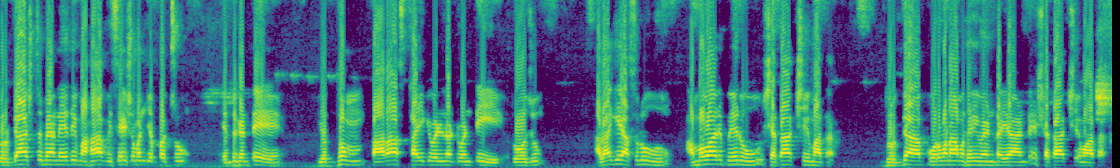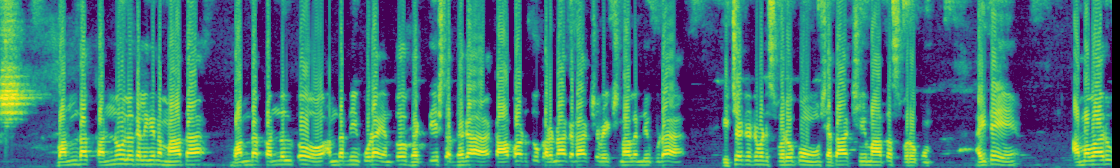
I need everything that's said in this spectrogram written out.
దుర్గాష్టమి అనేది మహా విశేషం అని చెప్పచ్చు. ఎందుకంటే యుద్ధం తారాస్థాయికి వెళ్ళినటువంటి రోజు. అలాగే అసలు అమ్మవారి పేరు శతాక్షి మాత. దుర్గా పూర్వనామధైవం ఏంటయ్యా అంటే శతాక్షి మాత. వంద కన్నులు కలిగిన మాత వంద కన్నులతో అందరినీ కూడా ఎంతో భక్తి శ్రద్ధగా కాపాడుతూ కరుణాకటాక్ష వీక్షణాలన్నీ కూడా ఇచ్చేటటువంటి స్వరూపం శతాక్షి మాత స్వరూపం. అయితే అమ్మవారు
